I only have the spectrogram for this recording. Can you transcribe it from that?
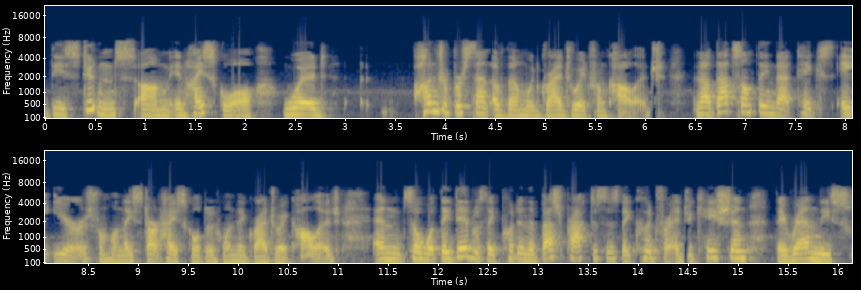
these students um, in high school would 100% of them would graduate from college. Now that's something that takes eight years from when they start high school to when they graduate college. And so what they did was they put in the best practices they could for education. They ran these,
